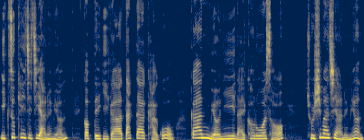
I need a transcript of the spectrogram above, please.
익숙해지지 않으면 껍데기가 딱딱하고 깐 면이 날카로워서 조심하지 않으면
